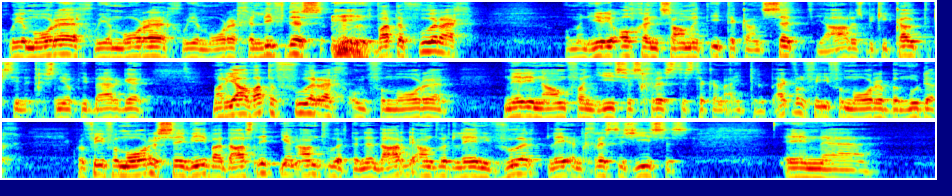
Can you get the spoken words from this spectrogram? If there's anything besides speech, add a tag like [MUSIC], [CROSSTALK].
Goeiemôre, goeiemôre, goeiemôre geliefdes. [CLEARS THROAT] Wat 'n voorreg om in hierdie oggend saam met u te kan sit. Ja, dis bietjie koud. Ek sien dit gesneeu op die berge. Maar ja, wat 'n voorreg om vanmôre net die naam van Jesus Christus te kan uitroep. Ek wil vir u vanmôre bemoedig. Ek wil vir u vanmôre sê wie wat daar's net een antwoord en daardie antwoord lê in die woord, lê in Christus Jesus. En uh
